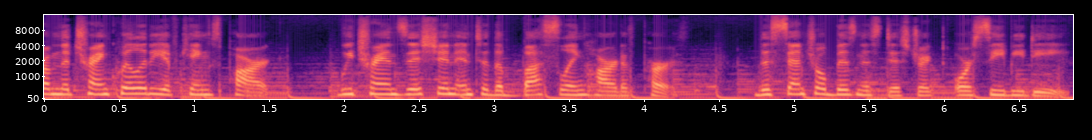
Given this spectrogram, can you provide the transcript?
From the tranquility of Kings Park, we transition into the bustling heart of Perth, the Central Business District, or CBD.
